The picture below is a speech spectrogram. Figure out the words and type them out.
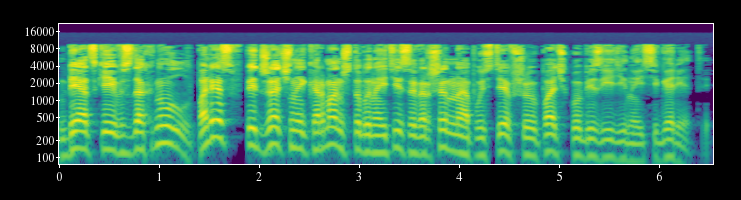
Бецкий вздохнул, полез в пиджачный карман, чтобы найти совершенно опустевшую пачку без единой сигареты.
